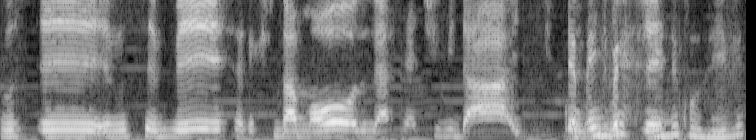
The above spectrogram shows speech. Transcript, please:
Você, você vê essa questão da moda, da criatividade, é bem divertido, você... inclusive.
